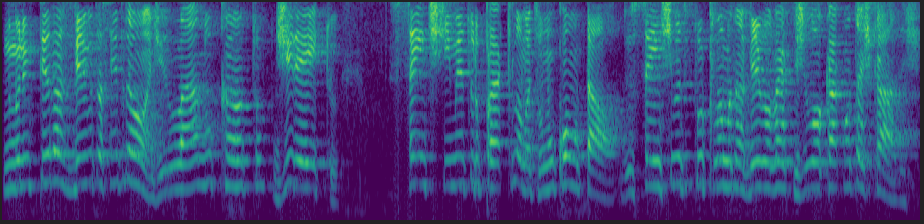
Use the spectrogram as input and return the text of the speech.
número inteiro, a vírgula está sempre onde? Lá no canto direito. Centímetro para quilômetro. Vamos contar. Ó. Do centímetro por quilômetro, a vírgula vai se deslocar quantas casas?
